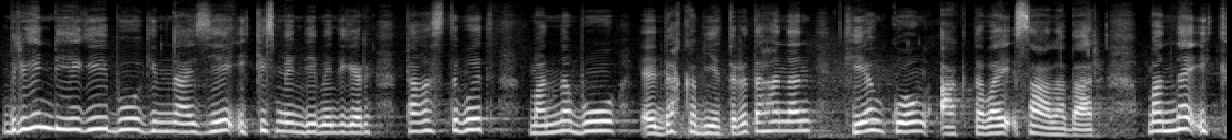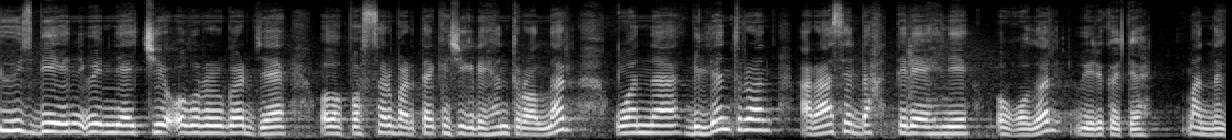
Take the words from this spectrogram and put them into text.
Билген биеги бу гимназия иккис мендемедигер тагысты бут, манна бу элбэх кабинеттері таханан киен коң актабай сала бар. Манна 200 биен үйрнәчи олороргар же олопостор барта кешигирехен тураллар, уанна билден туран арас элбэх терехини оголор үйрі көтө манна.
